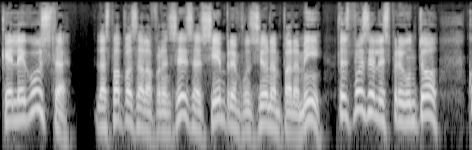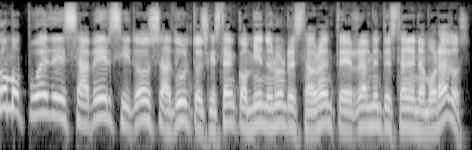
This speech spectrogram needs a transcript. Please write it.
que le gusta. Las papas a la francesa siempre funcionan para mí. Después se les preguntó, ¿cómo puedes saber si dos adultos que están comiendo en un restaurante realmente están enamorados?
